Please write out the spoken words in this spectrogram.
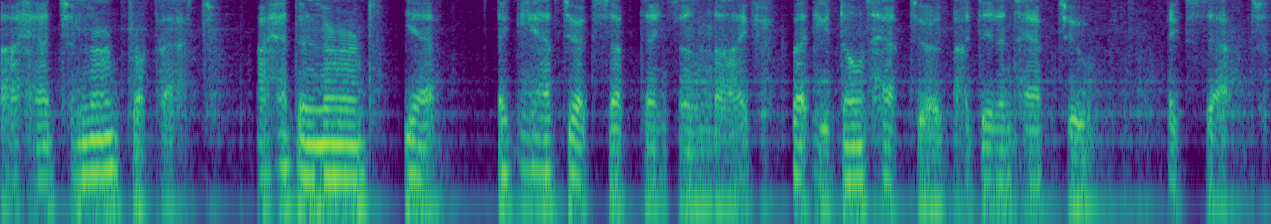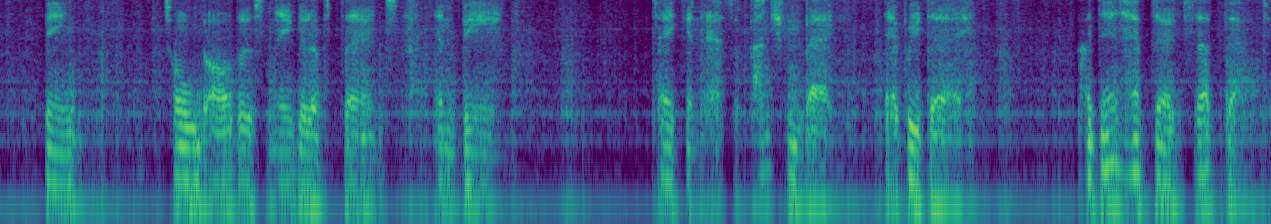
I had to learn from that. I had to learn, yeah, you have to accept things in life, but you don't have to. I didn't have to accept being told all those negative things and being taken as a punching bag every day. I didn't have to accept that.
